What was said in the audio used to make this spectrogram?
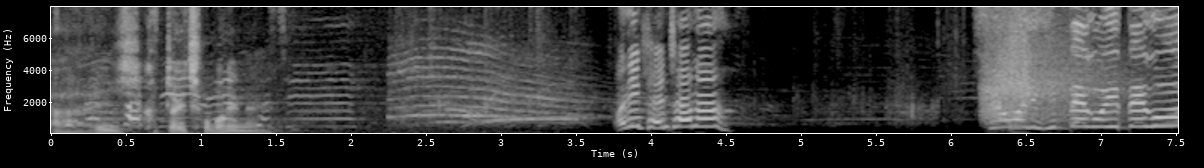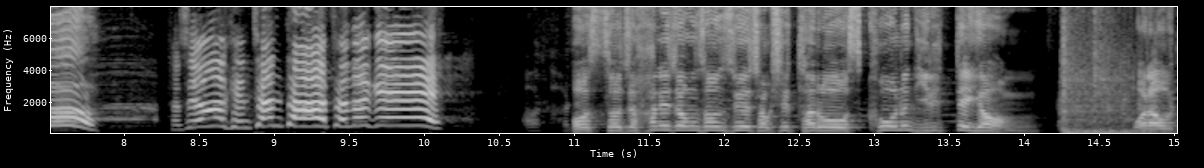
야, 이씨, 갑자기 쳐버리네. 언니, 괜찮아. 수영언니 힘 빼고, 힘 빼고! 자수영아, 괜찮다. 편하게. 버스터즈 한혜정 선수의 적시타로 스코어는 1대 0. 원아웃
